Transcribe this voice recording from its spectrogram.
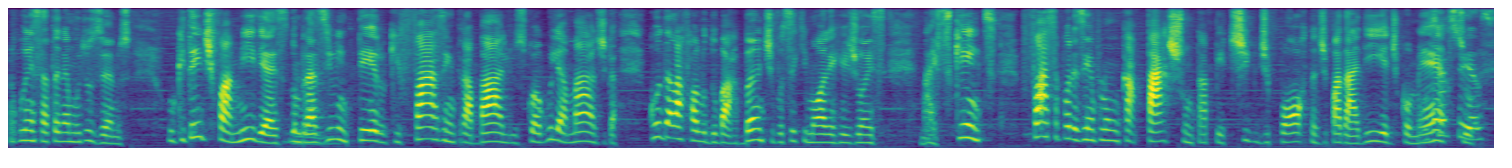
eu conheço a Tânia há muitos anos. O que tem de famílias no Brasil inteiro que fazem trabalhos com agulha mágica, quando ela falou do barbante, você que mora em regiões mais quentes, faça, por exemplo, um capacho, um tapetinho de porta, de padaria, de Com comércio, certeza.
